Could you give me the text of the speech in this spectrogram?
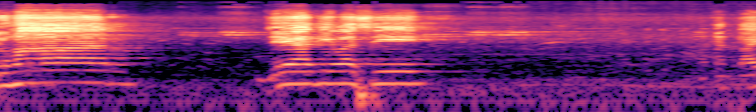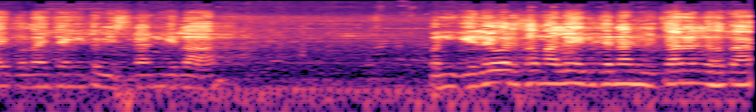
जोहार जय आदिवासी. आता काय बोलायचं इथं विश्राम गेला. पण गेले वर्ष मला एक जणांनी विचारलं होता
